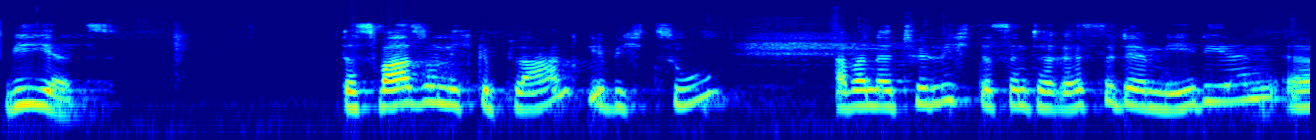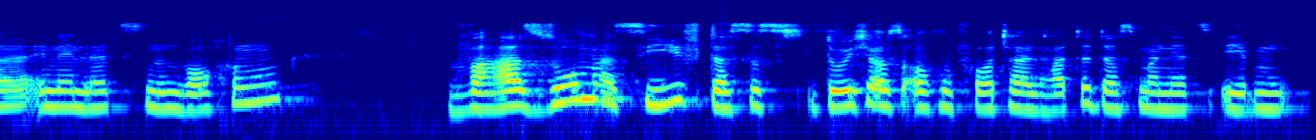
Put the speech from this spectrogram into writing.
wie jetzt. Das war so nicht geplant, gebe ich zu. Aber natürlich das Interesse der Medien äh, in den letzten Wochen war so massiv, dass es durchaus auch einen Vorteil hatte, dass man jetzt eben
